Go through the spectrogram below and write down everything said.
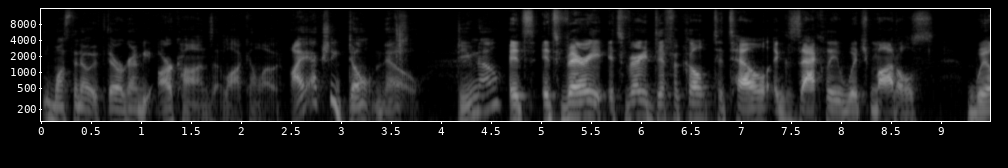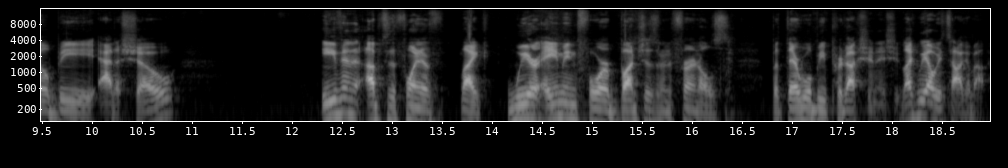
wants to know if there are going to be Archons at lock and load. I actually don't know. Do you know? It's it's very it's very difficult to tell exactly which models will be at a show. Even up to the point of like we are aiming for bunches of infernals, but there will be production issues. Like we always talk about.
